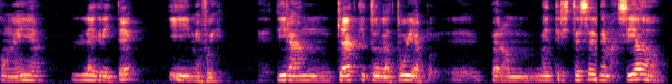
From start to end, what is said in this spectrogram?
con ella, le grité y me fui. Dirán, qué actitud la tuya, pues, eh, pero me entristece demasiado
